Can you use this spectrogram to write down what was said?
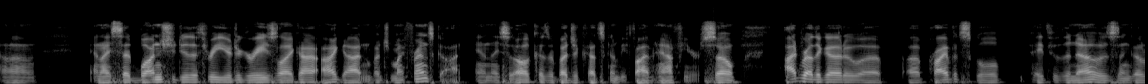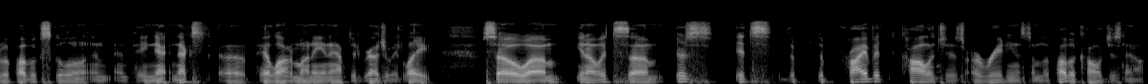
and I said, "Why don't you do the three-year degrees like I, I got and a bunch of my friends got?" And they said, "Oh, because the budget cut's going to be five and a half years." So, I'd rather go to a, a private school, pay through the nose, and go to a public school and, and pay ne- next pay a lot of money and have to graduate late. So um, you know, it's um, there's it's the the private colleges are rating some of the public colleges now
